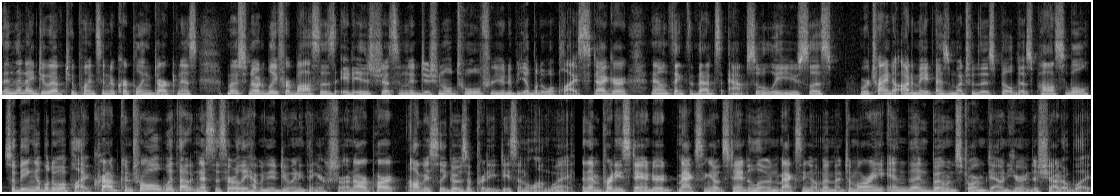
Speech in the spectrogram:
And then I do have two points into Crippling Darkness. Most notably for bosses, it is just an additional tool for you to be able to apply stagger. I don't think that that's absolutely useless. We're trying to automate as much of this build as possible, so being able to apply crowd control without necessarily having to do anything extra on our part obviously goes a pretty decent long way. And then pretty standard, maxing out standalone, maxing out Memento Mori, and then Bone Storm down here into Shadow Blight.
